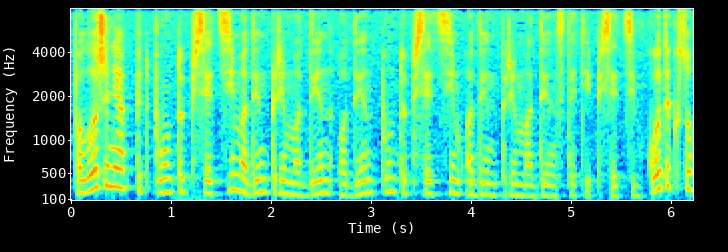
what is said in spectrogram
Положення підпункту 57.1 прим. 1.1 пункту 57.1 прим. 1 статті 57 Кодексу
